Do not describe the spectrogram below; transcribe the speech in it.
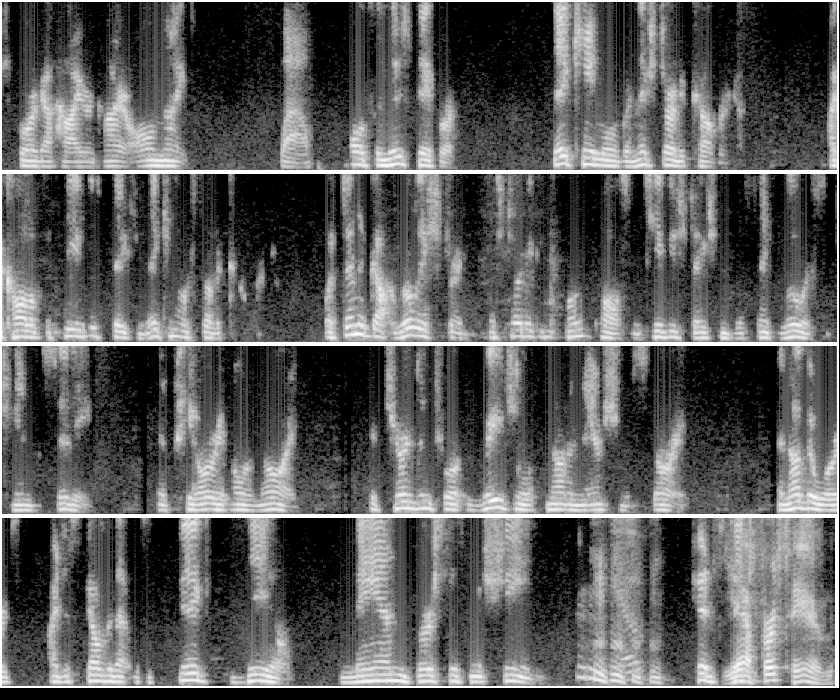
score got higher and higher all night. wow. Up the newspaper. They came over and they started covering it. I called up the TV station. They came over and started covering it. But then it got really strange. I started getting phone calls from TV stations in St. Louis and Kansas City and Peoria, Illinois. It turned into a regional, if not a national story. In other words, I discovered that was a big deal. Man versus machine. yep. Kids Yeah, taking- firsthand.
